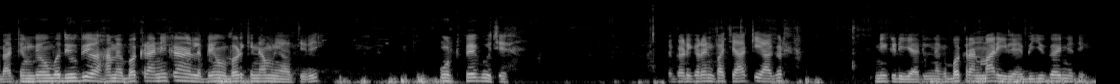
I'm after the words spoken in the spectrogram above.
બાકી ભેહું બધી ઊભી હોય, સામે બકરા નીકળે એટલે ભેહું ભડકી નામની આવતી રહી. ઊંટ ભેગું છે. ઘડી કરીને પાછી હાકી આગળ. નીકળી જાય એટલે બકરાને મારી લે, બીજું કંઈ નથી.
